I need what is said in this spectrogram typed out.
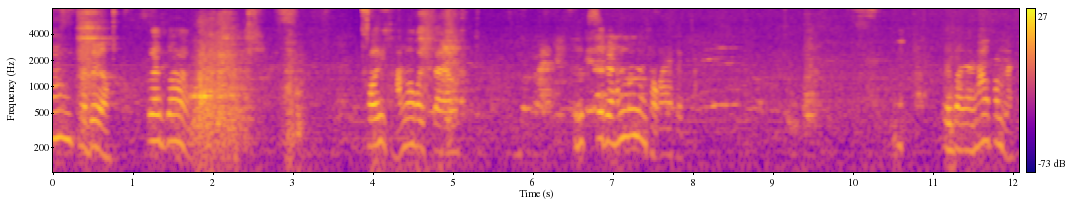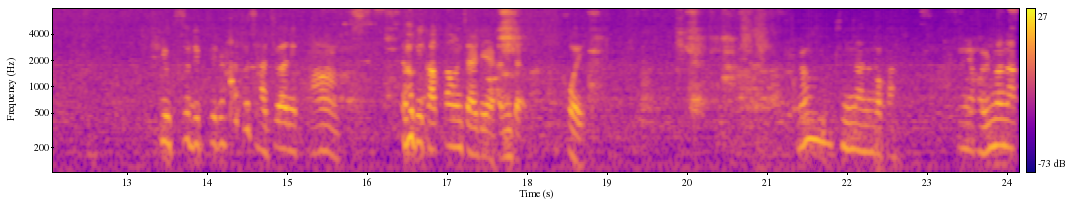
음, 배불러. 그래서 거의 다 먹었어요. 육수를 한 번은 더 가야겠다. 이번엔 한 컵만. 육수 리필을 하도 자주 하니까 여기 가까운 자리에 앉아요. 거의. 음, 빛나는 거 봐. 그냥 얼마나,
